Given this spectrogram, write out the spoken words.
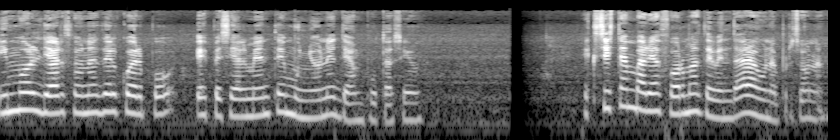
y moldear zonas del cuerpo, especialmente muñones de amputación. Existen varias formas de vendar a una persona.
